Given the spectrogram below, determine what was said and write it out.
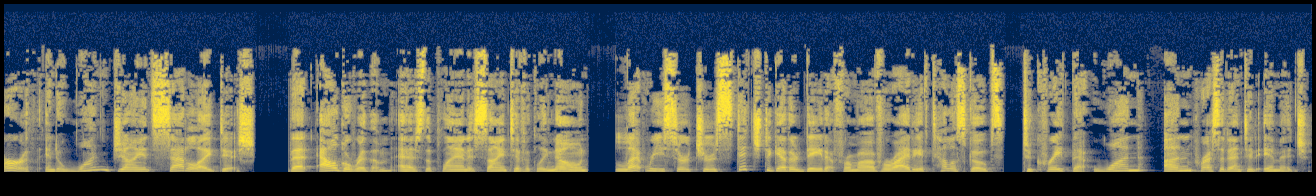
Earth into one giant satellite dish. That algorithm, as the plan is scientifically known, let researchers stitch together data from a variety of telescopes to create that one unprecedented image.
